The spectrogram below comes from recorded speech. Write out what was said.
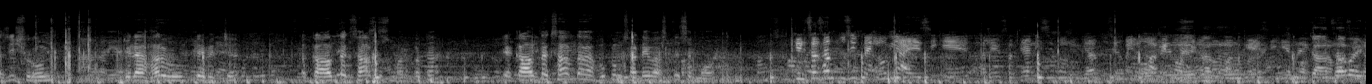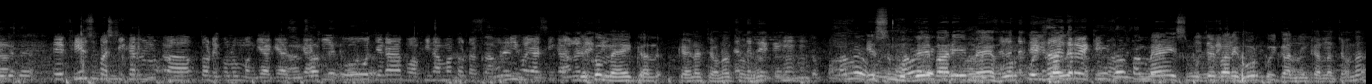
ਅਸੀਂ ਸ਼੍ਰੋਮ ਜਿਹੜਾ ਹਰ ਰੂਪ ਦੇ ਵਿੱਚ ਅਕਾਲ ਤਖਤ ਸਾਹਿਬ ਨੂੰ ਸਮਰਪਿਤ ਹਾਂ। ਤੇ ਅਕਾਲ ਤਖਤ ਸਾਹਿਬ ਦਾ ਹੁਕਮ ਸਾਡੇ ਵਾਸਤੇ ਸਰਮੌਰ ਹੈ। ਕਿੰਸਾ ਸਾਹਿਬ ਤੁਸੀਂ ਪਹਿਲਾਂ ਵੀ ਆਏ ਸੀਗੇ ਹਲੇ ਸੱਦਿਆ ਨਹੀਂ ਸੀ ਤੁਹਾਨੂੰ ਗਿਆ ਤੁਸੀਂ ਪਹਿਲਾਂ ਆ ਕੇ ਮਾਫੀਨਾਮਾ ਮੰਗ ਗਏ ਸੀਗੇ। ਤੇ ਫਿਰ ਸਪਸ਼ਟੀਕਰਨ ਅ, ਤੁਹਾਡੇ ਕੋਲੋਂ ਮੰਗਿਆ ਗਿਆ ਸੀਗਾ ਕਿ ਉਹ ਜਿਹੜਾ ਮਾਫੀਨਾਮਾ ਤੁਹਾਡਾ ਕਬੂਲ ਨਹੀਂ ਹੋਇਆ ਸੀਗਾ ਦੇਖੋ ਮੈਂ ਇੱਕ ਗੱਲ ਕਹਿਣਾ ਚਾਹੁੰਦਾ ਤੁਹਾਨੂੰ। ਇਸ ਮੁੱਦੇ ਬਾਰੇ ਮੈਂ ਹੋਰ ਕੋਈ ਗੱਲ ਮੈਂ ਇਸ ਮੁੱਦੇ ਬਾਰੇ ਹੋਰ ਕੋਈ ਗੱਲ ਨਹੀਂ ਕਰਨਾ ਚਾਹੁੰਦਾ।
